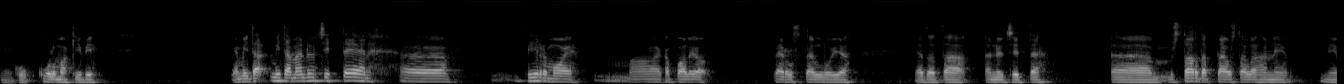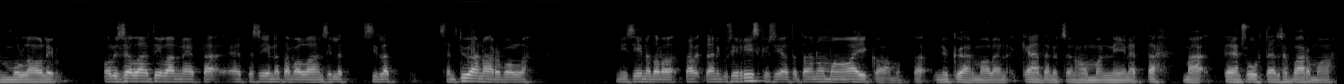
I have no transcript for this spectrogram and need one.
niin kuin kulmakivi. Ja mitä, mitä mä nyt sitten teen? Öö, firmoi, mä oon aika paljon perustellut ja, ja tota, nyt sitten startup-taustallahan niin, niin mulla oli oli sellainen tilanne, että, että siinä tavallaan sillä, sillä sen työn arvolla, niin siinä tavalla, tai, tai niin siinä riskissä otetaan omaa aikaa, mutta nykyään mä olen kääntänyt sen homman niin, että mä teen suhteellisen varmaa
